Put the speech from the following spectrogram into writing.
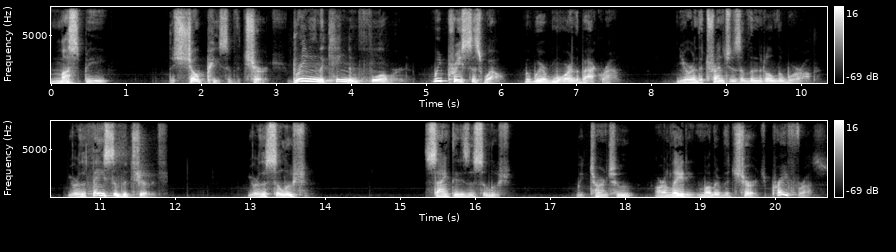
must be the showpiece of the church, bringing the kingdom forward. We priests as well, but we're more in the background. You're in the trenches of the middle of the world. You're the face of the church. You're the solution. Sanctity is the solution. We turn to Our Lady, Mother of the Church. Pray for us.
